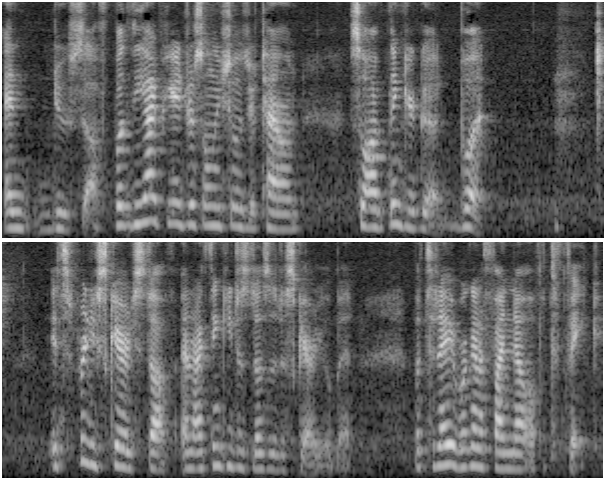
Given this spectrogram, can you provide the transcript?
and do stuff. But the IP address only shows your town, so I think you're good. But it's pretty scary stuff, and I think he just does it to scare you a bit. But today we're gonna find out if it's fake.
